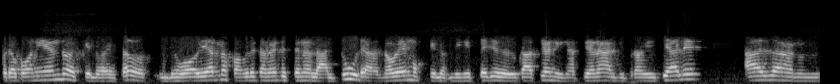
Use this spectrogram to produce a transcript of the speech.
proponiendo es que los estados y los gobiernos concretamente estén a la altura. No vemos que los ministerios de educación, ni nacional ni provinciales, hayan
